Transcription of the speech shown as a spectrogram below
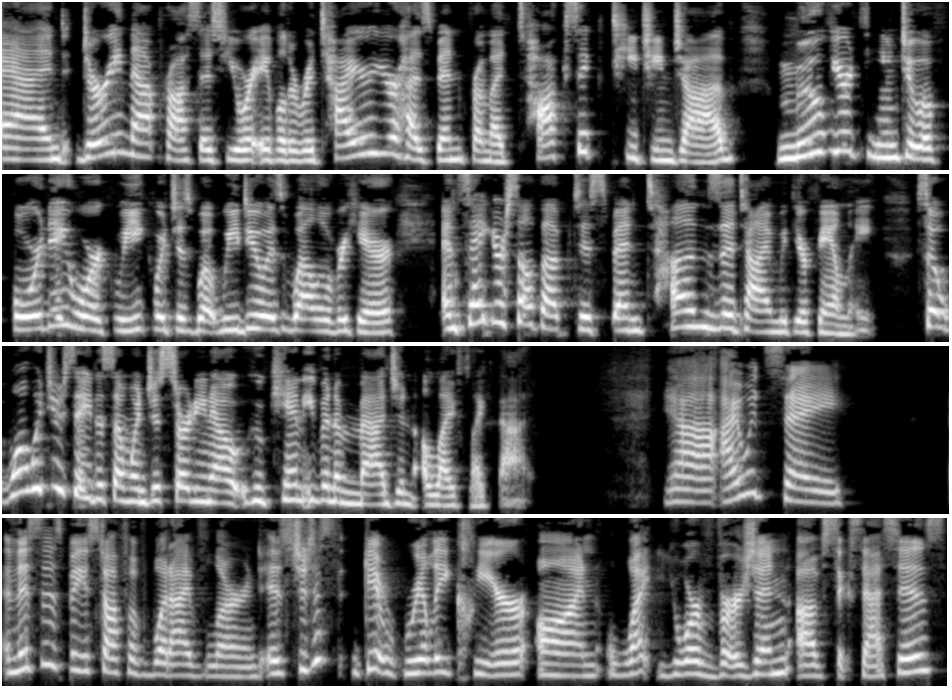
and during that process, you were able to retire your husband from a toxic teaching job, move your team to a four day work week, which is what we do as well over here, and set yourself up to spend tons of time with your family. So what would you say to someone just starting out who can't even imagine a life like that? Yeah, I would say and this is based off of what I've learned is to just get really clear on what your version of success is.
